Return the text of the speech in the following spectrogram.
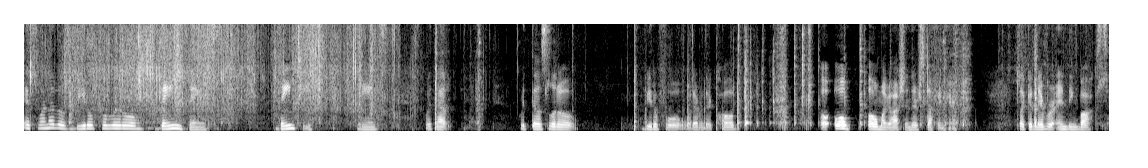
it's one of those beautiful little dainty things. Dainty things with that, with those little beautiful, whatever they're called. Oh, oh, oh my gosh, and there's stuff in here. It's like a never ending box.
